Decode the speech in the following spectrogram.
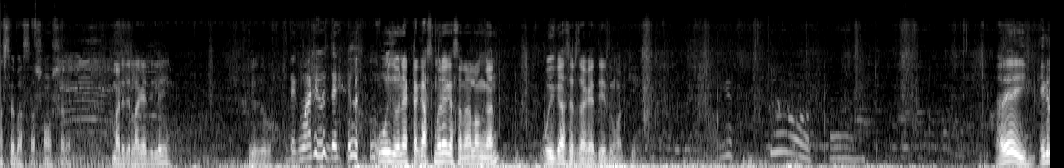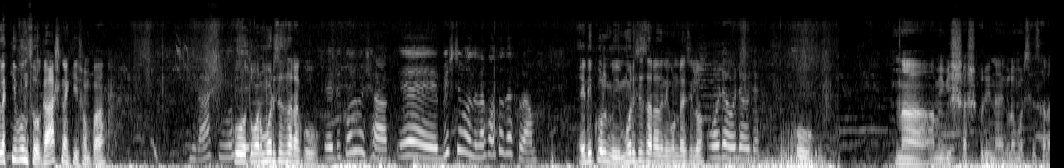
আস্তে বাচ্চা সমস্যা নেই। বাড়িতে লাগাই দিলেই দিয়ে যাব। ওই জন্য একটা গাছ মরে গেছে না লঙ্গান? ওই গাছের জায়গায় দিয়ে দেবো আর কি। আরে এগুলা কি বুনছো? ঘাস নাকি গাছি ও তোমার মরিচে চারা কু। এটি কলমি শাক। এ বৃষ্টির মধ্যে না কত দেখলাম? এডি কলমি মরিচে চারা জানি কোনটা ছিল? ওইটা ওইটা ওইটা। কু। না আমি বিশ্বাস করি না এগুলো মরিচে চারা।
